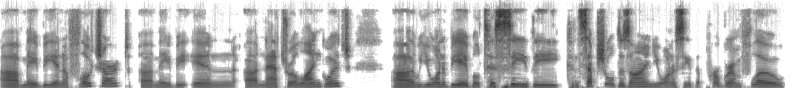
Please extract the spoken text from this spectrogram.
uh, maybe in a flowchart, uh, maybe in natural language. Uh, you want to be able to see the conceptual design. You want to see the program flow,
